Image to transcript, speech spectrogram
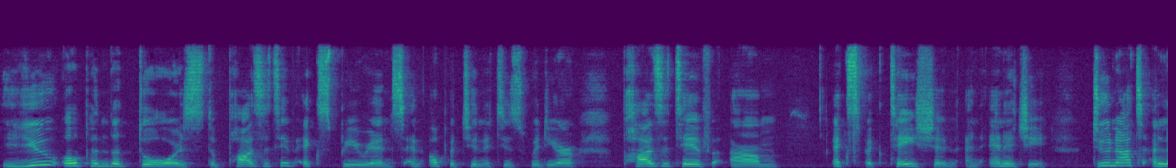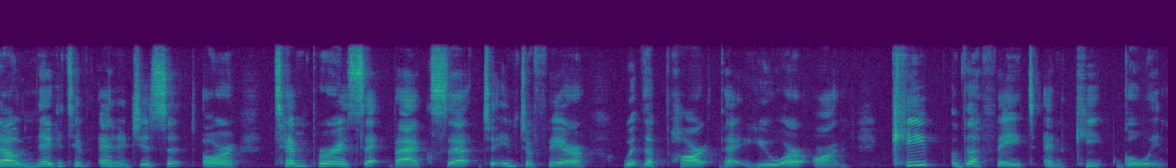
you open the doors to positive experience and opportunities with your positive um, expectation and energy. Do not allow negative energies or temporary setbacks to interfere with the part that you are on. Keep the faith and keep going.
